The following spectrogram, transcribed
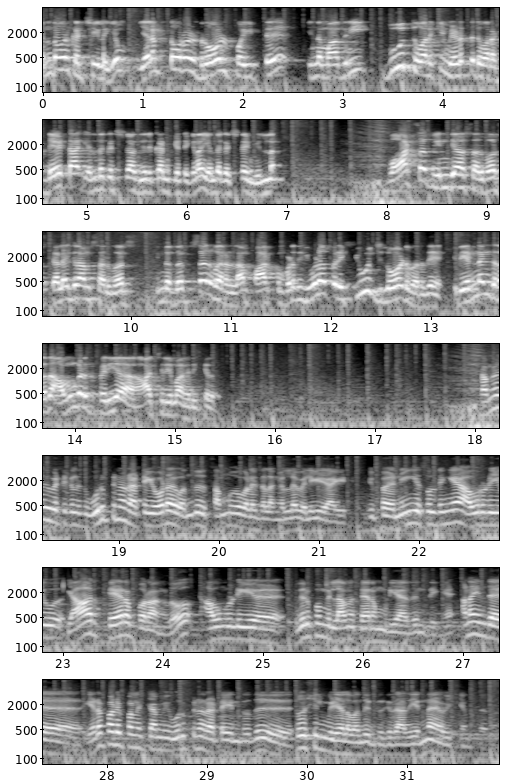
எந்த ஒரு கட்சியிலையும் electoral role போயிட்டு இந்த மாதிரி பூத் வரைக்கும் எடுத்துட்டு வர டேட்டா எந்த கட்சியிலும் இருக்கான்னு கேட்டீங்கன்னா எந்த கட்சியிலும் இல்ல. WhatsApp India servers Telegram servers இந்த வெப் சர்வர் எல்லாம் பார்க்கும் பொழுது இவ்வளவு பெரிய ஹியூஜ் லோடு வருது. இது என்னங்கிறது அவங்களுக்கு பெரிய ஆச்சரியமாக இருக்கிறது. தமிழக வெற்றிகளின் உறுப்பினர் அட்டையோட வந்து சமூக வலைதளங்கள்ல வெளியாகிட்டு இப்ப நீங்க சொல்றீங்க அவருடைய யார் சேர போறாங்களோ அவங்களுடைய விருப்பம் இல்லாம சேர முடியாதுன்றீங்க. ஆனா இந்த எடப்பாடி பழனிசாமி உறுப்பினர் அட்டைன்றது சோசியல் மீடியால வந்துட்டு இருக்குது. அது என்ன விஷயம் சார்?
